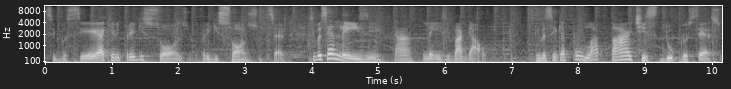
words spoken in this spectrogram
se você é aquele preguiçoso, preguiçoso, certo? Se você é lazy, tá? Lazy, vagal, e você quer pular partes do processo,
